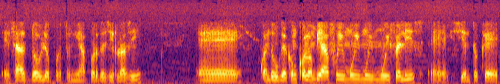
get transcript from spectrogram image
esa doble oportunidad, por decirlo así. Eh, cuando jugué con Colombia fui muy, muy, muy feliz. Siento que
